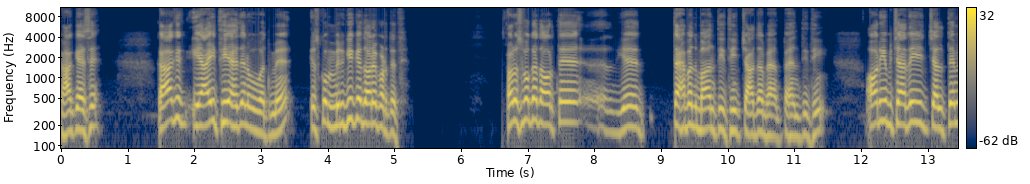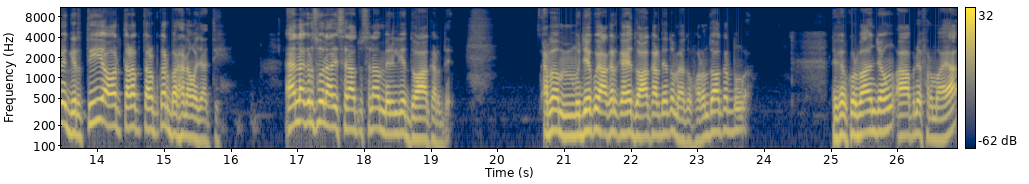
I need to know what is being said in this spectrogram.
कहा कैसे? कहा कि ये आई थी अहद नबूत में, इसको मिर्गी के दौरे पड़ते थे। और उस वक़्त औरतें ये तहबंद बांधती थी, चादर पहनती थी। और ये बेचारी चलते में गिरती और तड़प तड़प कर बरहना हो जाती। अल्लाह रसूल सलाम मेरे लिए दुआ कर दे। अब मुझे कोई आकर कहे दुआ कर दें तो मैं तो फ़ौर दुआ कर दूँगा। लेकिन कुर्बान जाऊँ, आपने फरमाया,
